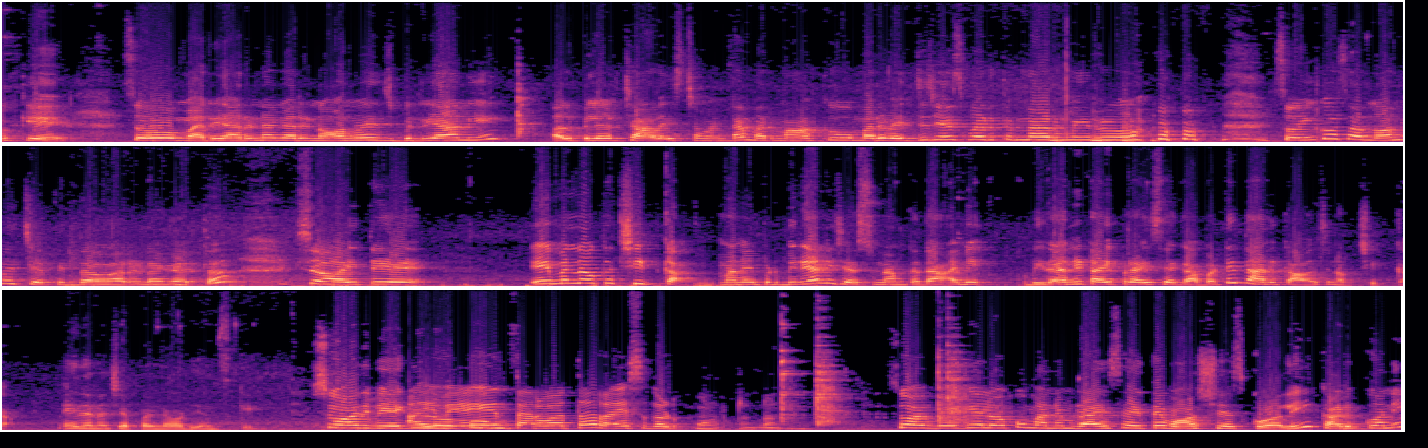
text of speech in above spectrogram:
okay. So మరి అరుణ గారి నాన్ వెజ్ బిర్యానీ వాళ్ళ పిల్లలకు చాలా ఇష్టం అంట. మరి మాకు మరి వెజ్ చేసి పెడుతున్నారు మీరు. సో ఇంకోసారి నాన్ వెజ్ చెప్పిద్దాం అరుణ గారితో. సో అయితే ఏమన్నా ఒక చిట్కా? మనం ఇప్పుడు బిర్యానీ చేస్తున్నాం కదా. ఐ మీన్ బిర్యానీ టైప్ రైసే కాబట్టి దానికి కావాల్సిన ఒక చిట్కా. ఏదైనా చెప్పండి ఆడియన్స్కి. సో అది వేగిన తర్వాత రైస్ గడుపుకుంటున్నాను సో అవి వేగేలోపు మనం రైస్ అయితే వాష్ చేసుకోవాలి కడుక్కొని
